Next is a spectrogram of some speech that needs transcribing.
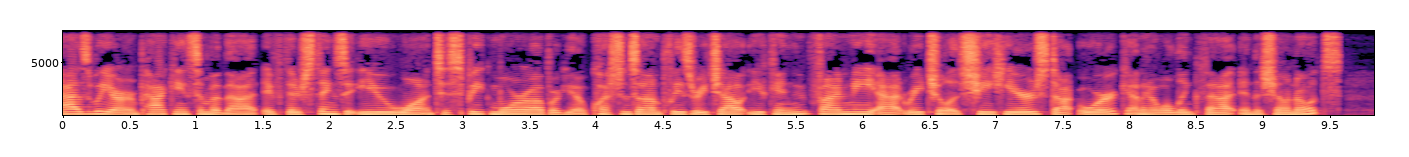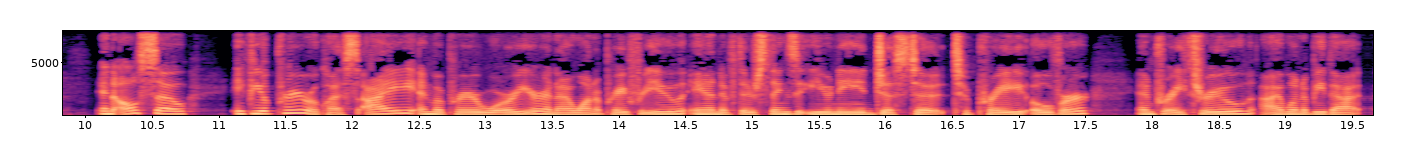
as we are unpacking some of that, if there's things that you want to speak more of or you have questions on, please reach out. You can find me at rachel at shehears.org and I will link that in the show notes. And also, if you have prayer requests, I am a prayer warrior and I want to pray for you. And if there's things that you need just to, to pray over and pray through, I want to be that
